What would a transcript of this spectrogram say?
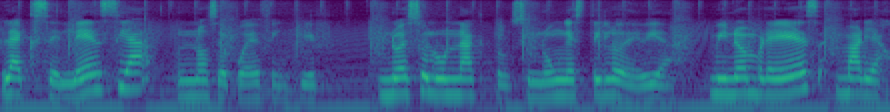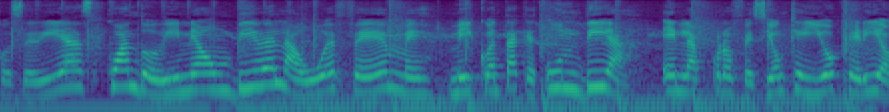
La excelencia no se puede fingir no es solo un acto, sino un estilo de vida. Mi nombre es María José Díaz. Cuando vine a un Vive la UFM, me di cuenta que un día en la profesión que yo quería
